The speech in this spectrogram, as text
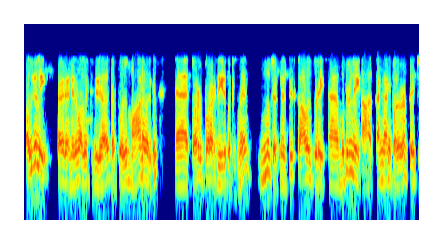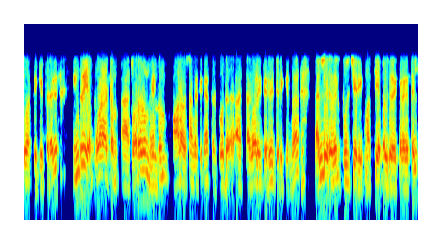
பல்கலைக்கழக நிர்வாகத்திற்காக தற்போது மாணவர்கள் தொடர் போராட்டத்தில் ஈடுபட்டிருந்தனர் இன்னும் சற்று நேரத்தில் காவல்துறை முதுநிலை கண்காணிப்பாளருடன் பேச்சுவார்த்தைக்கு பிறகு இன்றைய போராட்டம் அஹ், தொடரும் என்றும் மாணவர் சங்கத்தினர் தற்போது தகவலை தெரிவித்திருக்கின்றனர் நள்ளிரவில் புதுச்சேரி மத்திய பல்கலைக்கழகத்தில்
